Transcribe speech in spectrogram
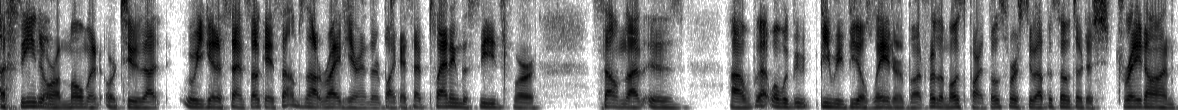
a scene or a moment or two that where you get a sense, okay, something's not right here, and they're like I said, planting the seeds for something that is uh, what would be, be revealed later. But for the most part, those first two episodes are just straight on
